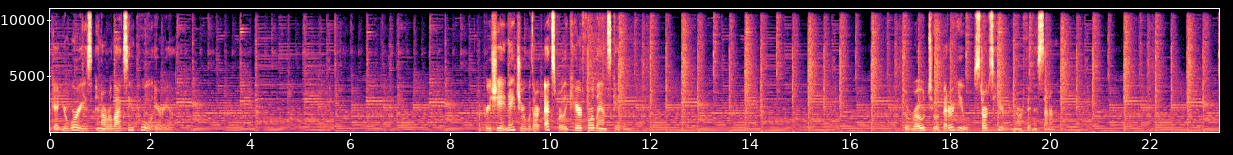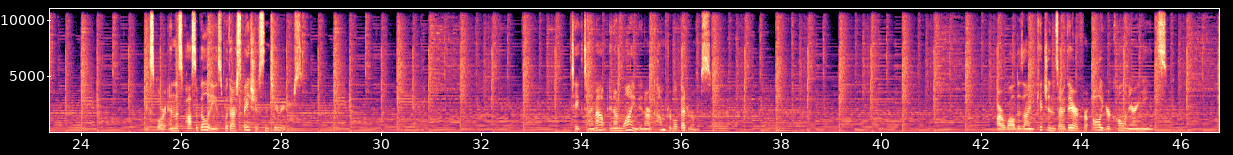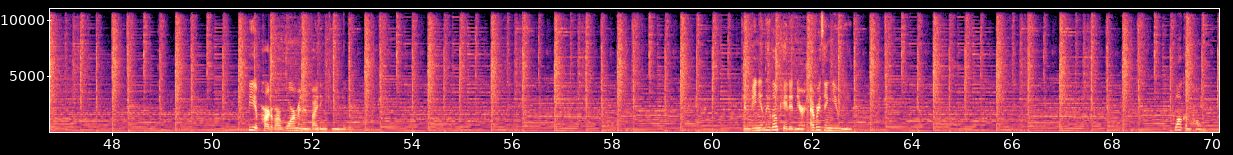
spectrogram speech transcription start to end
Forget your worries in our relaxing pool area. Appreciate nature with our expertly cared for landscaping. The road to a better you starts here in our fitness center. Explore endless possibilities with our spacious interiors. Take time out and unwind in our comfortable bedrooms. Our well designed kitchens are there for all your culinary needs. Be a part of our warm and inviting community. Conveniently located near everything you need. Welcome home.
